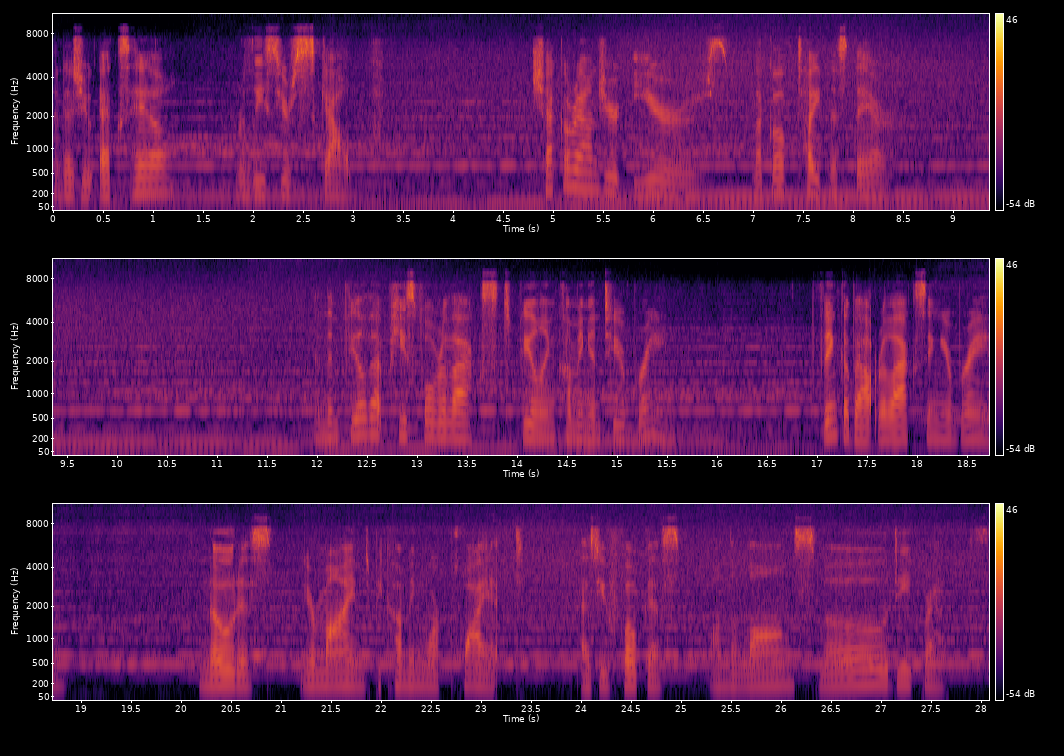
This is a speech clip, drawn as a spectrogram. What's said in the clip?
And as you exhale, release your scalp. Check around your ears. Let go of tightness there. And then feel that peaceful, relaxed feeling coming into your brain. Think about relaxing your brain. Notice your mind becoming more quiet as you focus on the long, slow, deep breaths.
